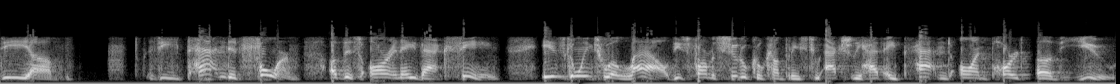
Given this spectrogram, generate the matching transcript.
the, um, the patented form of this RNA vaccine is going to allow these pharmaceutical companies to actually have a patent on part of you.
